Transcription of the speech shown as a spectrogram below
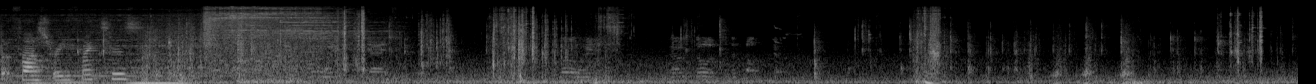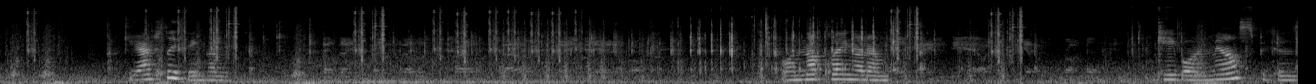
Got fast reflexes. Do you actually think I'm Well, I'm not playing on a keyboard and mouse because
